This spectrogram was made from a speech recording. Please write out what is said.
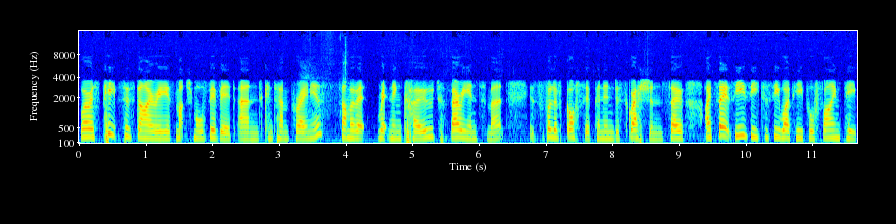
whereas Pepys's diary is much more vivid and contemporaneous. some of it written in code, very intimate. It's full of gossip and indiscretion. So I'd say it's easy to see why people find Pepys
